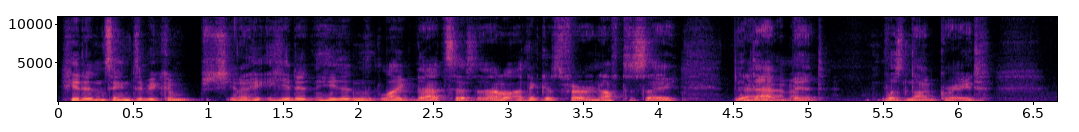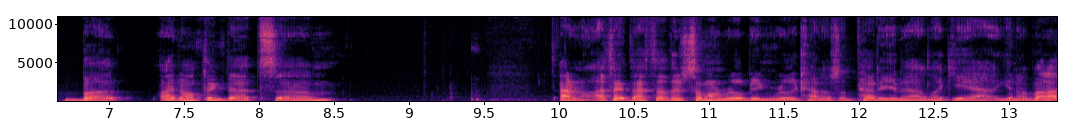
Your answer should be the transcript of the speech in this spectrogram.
he didn't seem to be you know he, he didn't he didn't like that system. I, I think it's fair enough to say that Yeah, that know. bit was not great, but I don't think that's um I don't know. I think that's there's someone really being really kind of so petty about like yeah you know, but I,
